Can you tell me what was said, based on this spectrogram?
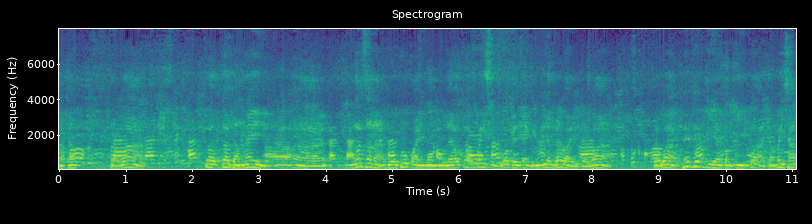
นะครับ แต่ว่าก็ก็ทำให้ลักษณะโดยทั่วไปมองดูแล้วก็ไม่สือว่าเป็นแองโกลเบียนเท่าไหร่แต่ว่า แต่ว่าแพะเพศเมียบางทีก็อาจจะไม่ชัด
